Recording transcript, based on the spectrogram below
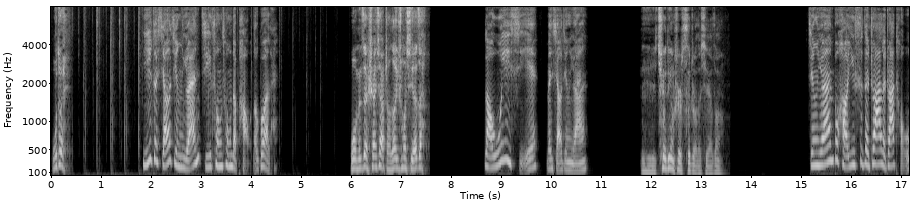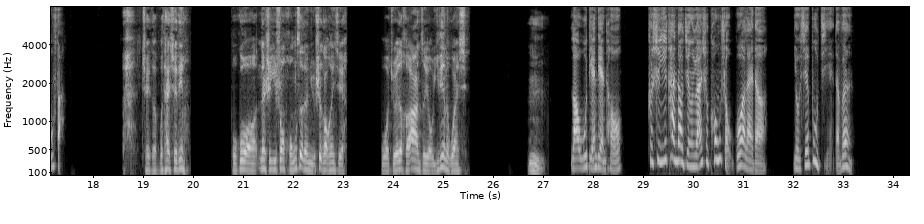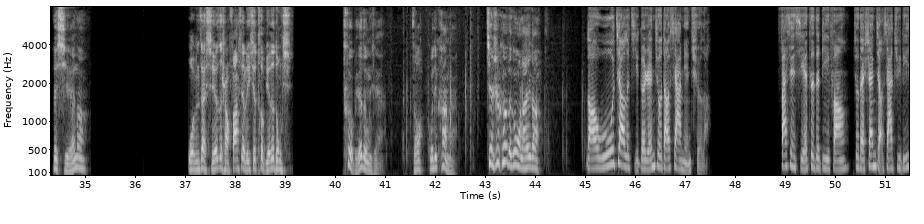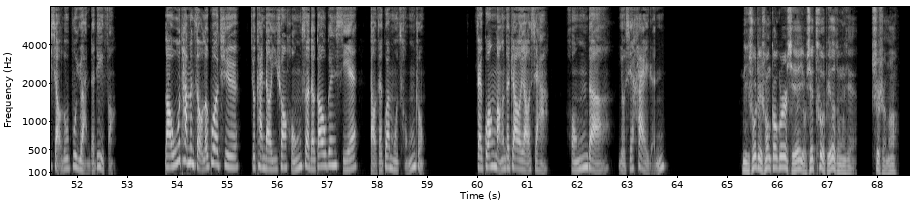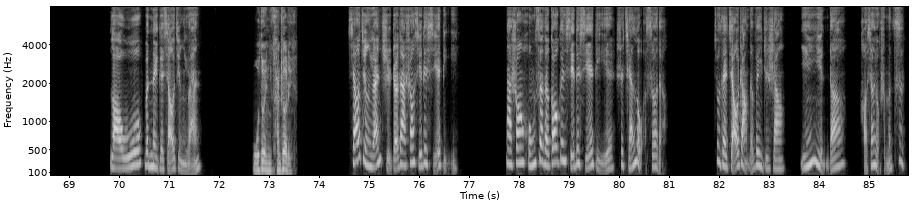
吴队，一个小警员急匆匆的跑了过来。我们在山下找到一双鞋子。老吴一喜，问小警员：“你确定是死者的鞋子？”警员不好意思的抓了抓头发：“这个不太确定，不过那是一双红色的女士高跟鞋，我觉得和案子有一定的关系。”嗯，老吴点点头。可是，一看到警员是空手过来的，有些不解的问：“那鞋呢？”我们在鞋子上发现了一些特别的东西。特别的东西，走过去看看。鉴识科的，跟我来一个。老吴叫了几个人，就到下面去了。发现鞋子的地方就在山脚下，距离小路不远的地方。老吴他们走了过去，就看到一双红色的高跟鞋。倒在灌木丛中，在光芒的照耀下，红的有些骇人。你说这双高跟鞋有些特别的东西是什么？老吴问那个小警员。吴队，你看这里。小警员指着那双鞋的鞋底，那双红色的高跟鞋的鞋底是浅裸色的，就在脚掌的位置上，隐隐的，好像有什么字。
